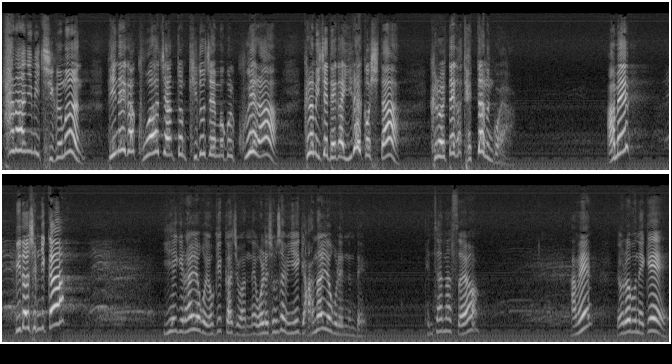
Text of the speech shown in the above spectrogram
하나님이 지금은 니네가 구하지 않던 기도 제목을 구해라. 그럼 이제 내가 일할 것이다. 그럴 때가 됐다는 거야. 아멘? 믿어집니까? 이 얘기를 하려고 여기까지 왔네. 원래 전사님이 이 얘기 안 하려고 그랬는데. 괜찮았어요? 아멘? 여러분에게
